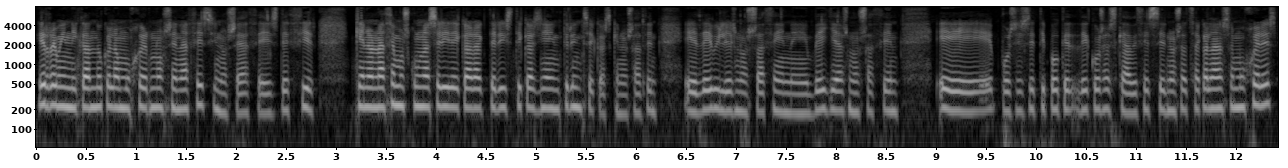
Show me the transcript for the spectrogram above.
y reivindicando que la mujer no se nace sino se hace, es decir, que no nacemos con una serie de características ya intrínsecas que nos hacen eh, débiles, nos hacen eh, bellas, nos hacen eh, pues ese tipo de cosas que a veces se nos achacan a las mujeres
